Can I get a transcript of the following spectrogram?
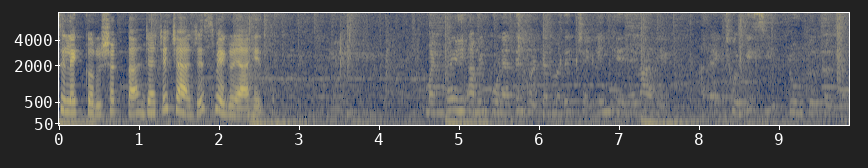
सिलेक्ट करू शकता ज्याचे चार्जेस वेगळे आहेत. मंडळी आम्ही पुण्यातील हॉटेलमध्ये चेक इन केलेलं आहे. आता एक छोटीशी रूम टूर करूया.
